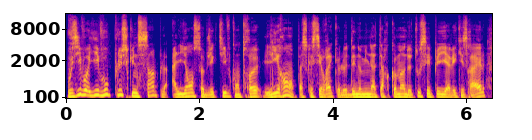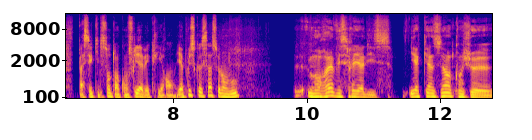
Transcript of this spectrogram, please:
Vous y voyez-vous plus qu'une simple alliance objective contre l'Iran? Parce que c'est vrai que le dénominateur commun de tous ces pays avec Israël, bah, c'est qu'ils sont en conflit avec l'Iran. Il y a plus que ça selon vous? Mon rêve, se réalise. Il y a 15 ans, quand je,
